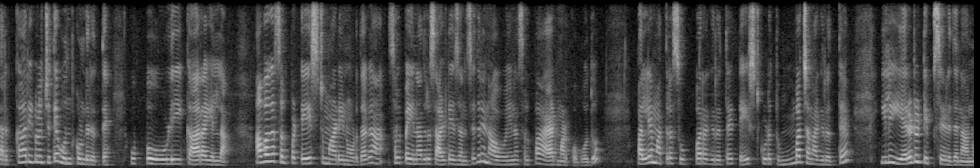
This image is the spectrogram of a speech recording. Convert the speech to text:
ತರಕಾರಿಗಳ ಜೊತೆ ಹೊಂದ್ಕೊಂಡಿರುತ್ತೆ. ಉಪ್ಪು, ಹುಳಿ, ಖಾರ ಎಲ್ಲ. ಆವಾಗ ಸ್ವಲ್ಪ ಟೇಸ್ಟ್ ಮಾಡಿ ನೋಡಿದಾಗ ಸ್ವಲ್ಪ ಏನಾದರೂ ಸಾಲ್ಟೇಜ್ ಅನಿಸಿದ್ರೆ ನಾವು ಏನೋ ಸ್ವಲ್ಪ ಆ್ಯಡ್ ಮಾಡ್ಕೋಬೋದು. ಪಲ್ಯ ಮಾತ್ರ ಸೂಪರಾಗಿರುತ್ತೆ ಟೇಸ್ಟ್ ಕೂಡ ತುಂಬ ಚೆನ್ನಾಗಿರುತ್ತೆ. ಇಲ್ಲಿ ಎರಡು ಟಿಪ್ಸ್ ಹೇಳಿದೆ ನಾನು.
